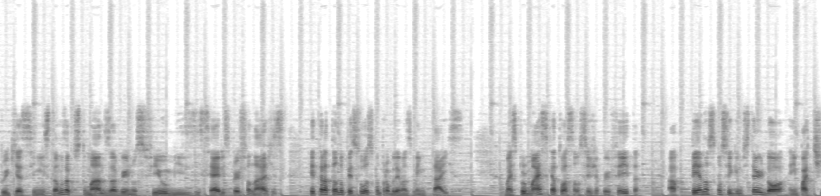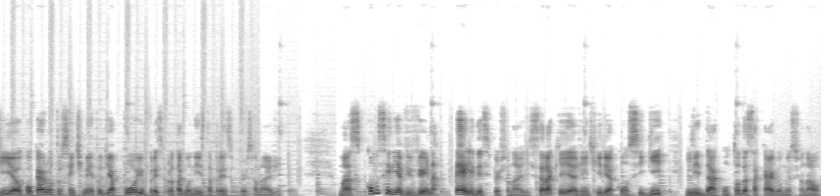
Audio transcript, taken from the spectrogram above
Porque assim, estamos acostumados a ver nos filmes e séries personagens retratando pessoas com problemas mentais. Mas por mais que a atuação seja perfeita, apenas conseguimos ter dó, empatia ou qualquer outro sentimento de apoio para esse protagonista, para esse personagem. Mas como seria viver na pele desse personagem? Será que a gente iria conseguir lidar com toda essa carga emocional?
